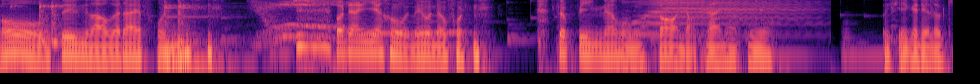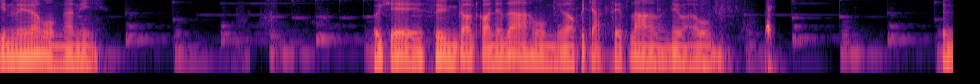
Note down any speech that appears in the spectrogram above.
โอ้ซึ่งเราก็ได้ผลเพราะด้านนี้ยังโหดเลยวันนะผลสปริงนะผมก็ดรอปได้นะครับนี่โอเคก็เดี๋ยวเรากินเลยนะผมนะนี่ โอเค ซึ่งก็ก่อนจะล่าครับผม เดี๋ยวเราไปจัดเซตล่าก่อนดีกว่าครับผม ซึ่ง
